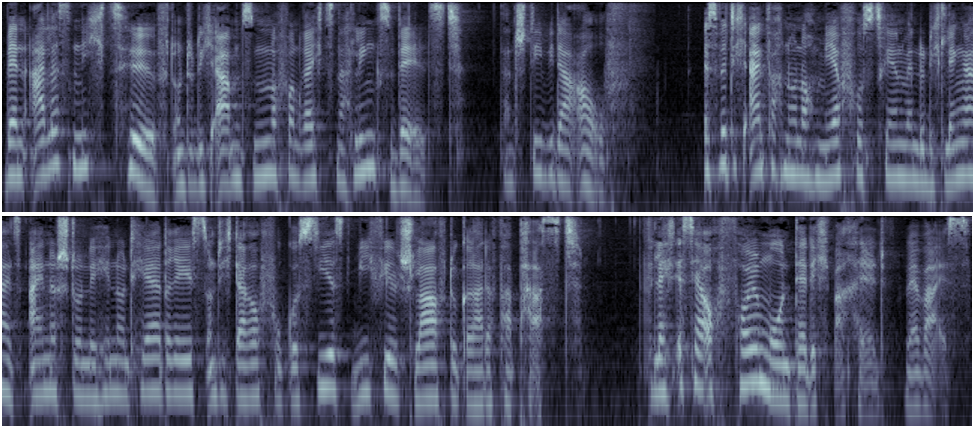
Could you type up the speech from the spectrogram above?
Wenn alles nichts hilft und du dich abends nur noch von rechts nach links wälzt, dann steh wieder auf. Es wird dich einfach nur noch mehr frustrieren, wenn du dich länger als eine Stunde hin und her drehst und dich darauf fokussierst, wie viel Schlaf du gerade verpasst. Vielleicht ist ja auch Vollmond, der dich wach hält, wer weiß.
